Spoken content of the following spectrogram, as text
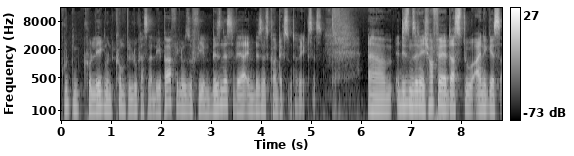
guten Kollegen und Kumpel Lukas Nalepa, Philosophie im Business, wer im Business-Kontext unterwegs ist. Ähm, in diesem Sinne, ich hoffe, dass du einiges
